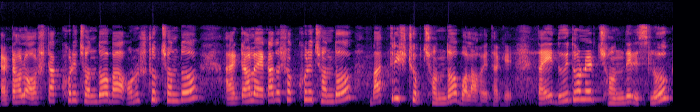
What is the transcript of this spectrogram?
একটা হলো অষ্টাক্ষরী ছন্দ বা অনুষ্ঠুপ ছন্দ, আর একটা হলো একাদশ অক্ষরী ছন্দ বা ত্রিষ্ঠুপ ছন্দ বলা হয়ে থাকে। তাই এই দুই ধরনের ছন্দের শ্লোক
